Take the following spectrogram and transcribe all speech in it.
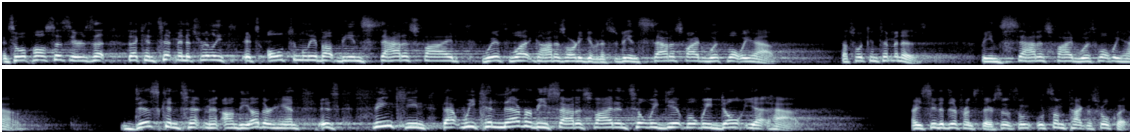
And so what Paul says here is that that contentment, it's really, it's ultimately about being satisfied with what God has already given us, being satisfied with what we have. That's what contentment is, being satisfied with what we have. Discontentment, on the other hand, is thinking that we can never be satisfied until we get what we don't yet have. You see the difference there. So, so let's unpack this real quick.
